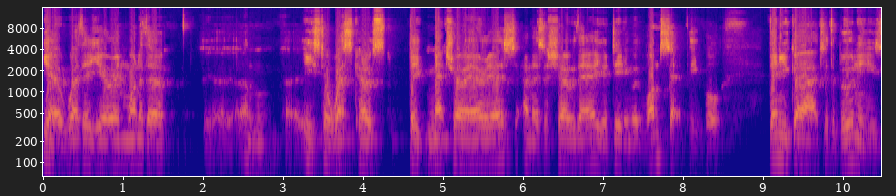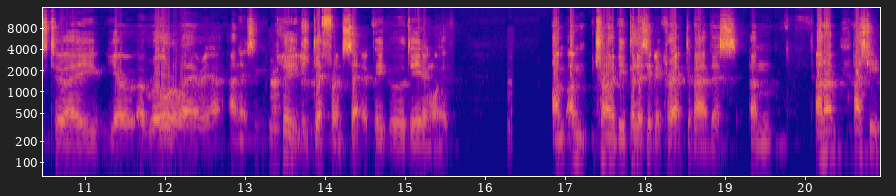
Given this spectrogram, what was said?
you know, whether you're in one of the uh, um, uh, east or west coast big metro areas and there's a show there, you're dealing with one set of people. Then you go out to the boonies, to a you know, a rural area, and it's a completely different set of people you're dealing with. I'm, I'm trying to be politically correct about this. Um, and I'm actually,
